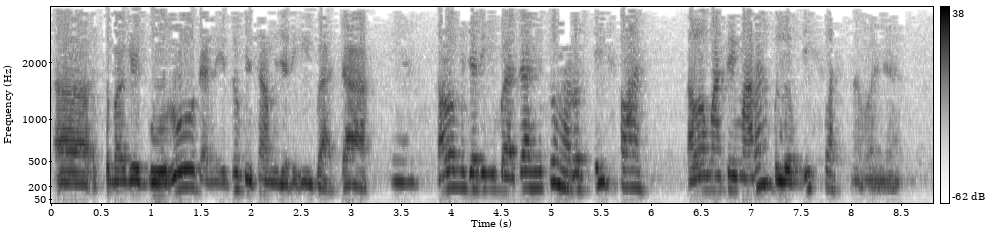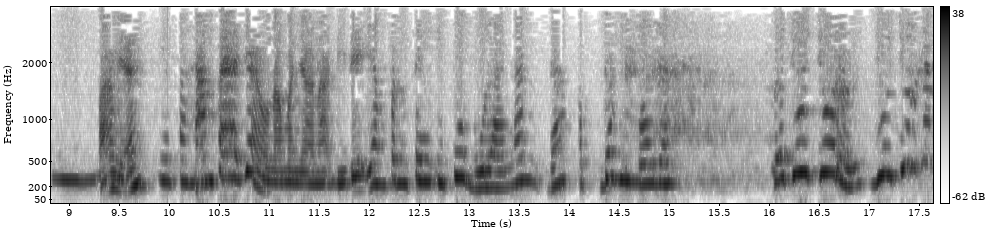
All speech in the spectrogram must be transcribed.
eh, sebagai guru dan itu bisa menjadi ibadah. Iya. Kalau menjadi ibadah itu harus ikhlas. Kalau masih marah belum ikhlas namanya. Hmm. Paham ya? Ya paham. Santai aja namanya anak didik. Yang penting itu bulanan dapet dah itu aja. Lo jujur, jujur kan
